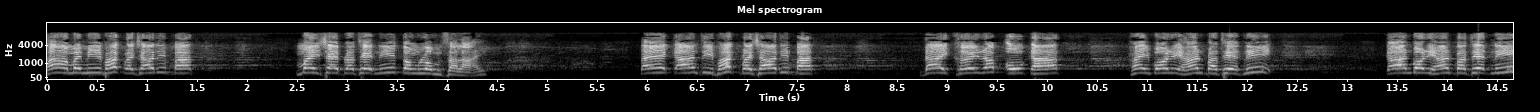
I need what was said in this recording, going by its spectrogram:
ถ้าไม่มีพักประชาธิปัตย์ไม่ใช่ประเทศนี้ต้องล่มสลาย แต่การที่พักประชาธิปัตย์ได้เคยรับโอกาสให้บริหารประเทศนี้ การบริหารประเทศนี้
